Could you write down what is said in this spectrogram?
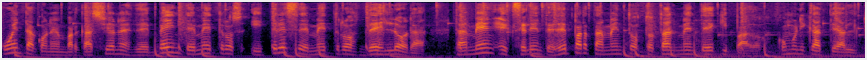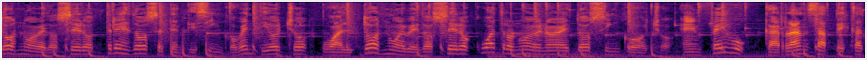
Cuenta con embarcaciones de 20 metros y 13 metros de eslora. También excelentes departamentos totalmente equipados. Comunicate al 2920 3275 28 o al 2920 499 258. En Facebook Carranza Pesca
